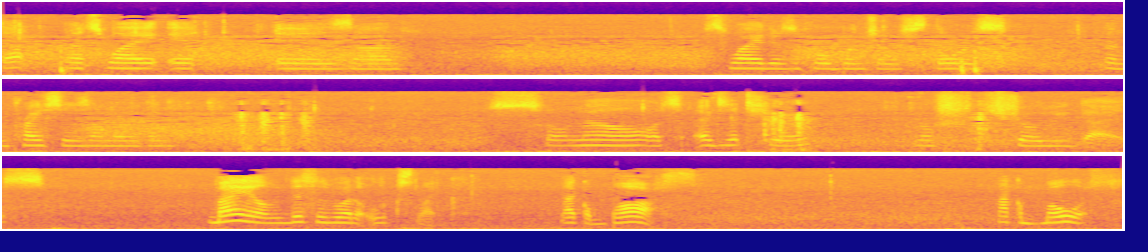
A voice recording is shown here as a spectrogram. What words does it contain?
that. That's why it is. Uh, that's why there's a whole bunch of stores and prices on everything. So now let's exit here. I'll sh show you guys. Bam! This is what it looks like. Like a boss. like a boss.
